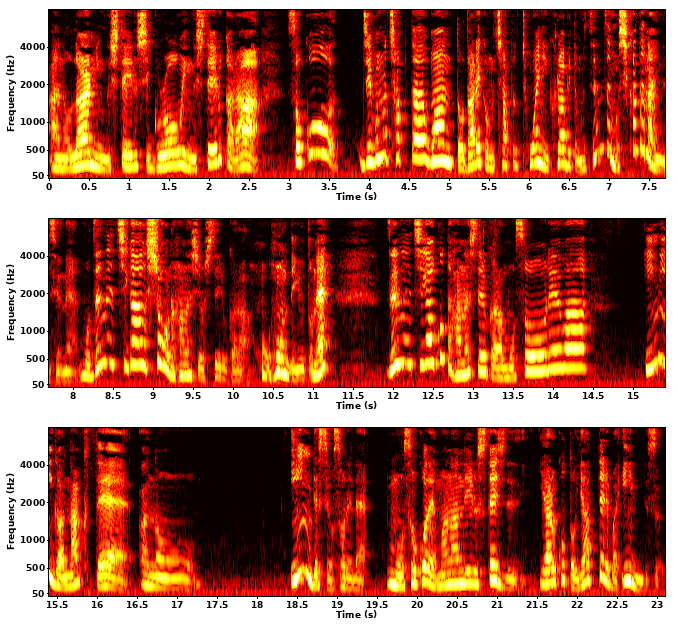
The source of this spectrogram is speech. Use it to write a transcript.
あの、ラーニングしているし、グローイングしているから、そこを自分のチャプター1と誰かのチャプター20に比べても全然もう仕方ないんですよね。もう全然違うショーの話をしているから、本で言うとね。全然違うこと話してるから、もうそれは意味がなくて、あの、いいんですよ、それで。もうそこで学んでいるステージでやることをやってればいいんです。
